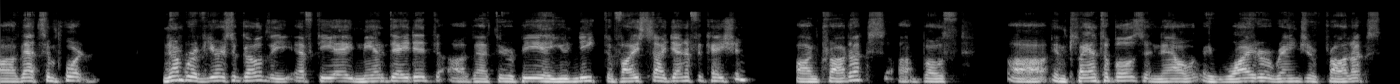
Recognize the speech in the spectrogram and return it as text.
uh, that's important number of years ago, the FDA mandated uh, that there be a unique device identification on products, uh, both uh, implantables and now a wider range of products.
